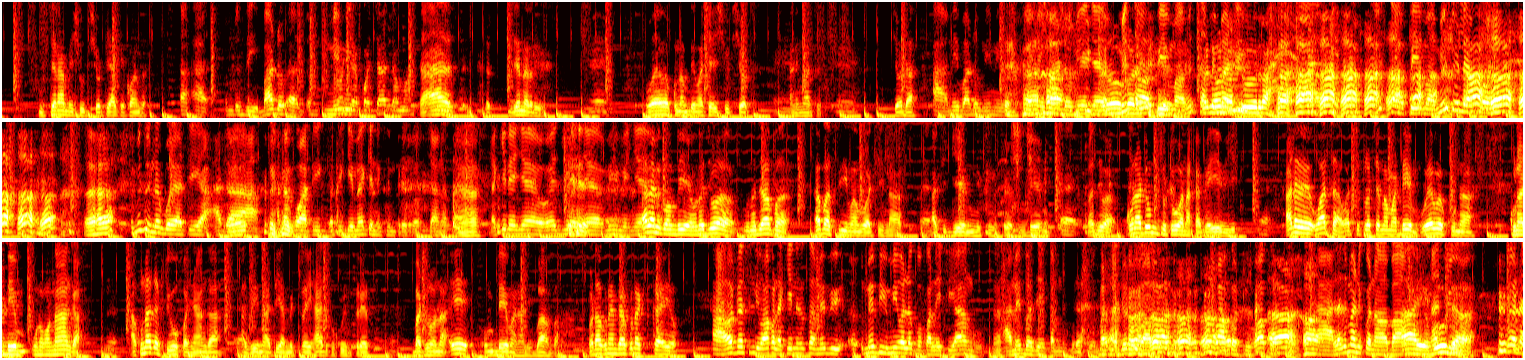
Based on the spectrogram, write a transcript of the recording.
Msichana ameshoot shot yake kwanza. Ah, ah, bado mimi kwa chacha ama ah, generally. Eh, wewe kuna mdemashai shoot shot? Animated. Eh. Choda ah mi bado mimi. Mimi bado ni- sura sitawapima mi si ule boy. Eh, atakuwa ati ati game yake ni kuimpress wasichana sana eh. lakini yenyewe we juu yenyewe mimi yenyewe. Hata nikwambie unajua unajua hapa hapa si mambo ya china Eh. ati game ni kuimpress mdemu unajua kuna tu mtu tu anakaga hivi. Hata wacha wacha tuache na madem wewe kuna kuna dem unaonanga eh, hakunaga kitu ufanyanga azina ati ametry hard kukuimpress but unaona eh umdem ananibamba wataka kuniambia hakuna kitu kaa hiyo. Ah obviously wako lakini sasa maybe maybe mi wale kwa life yangu ah maybe waje kama mtu kuna but najua tu wako. Wako tu wako tu. Ah lazima niko na Najua. buda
